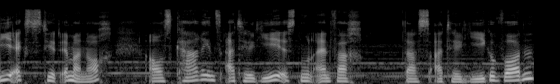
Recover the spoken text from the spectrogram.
die existiert immer noch. Aus Karins Atelier ist nun einfach das Atelier geworden.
